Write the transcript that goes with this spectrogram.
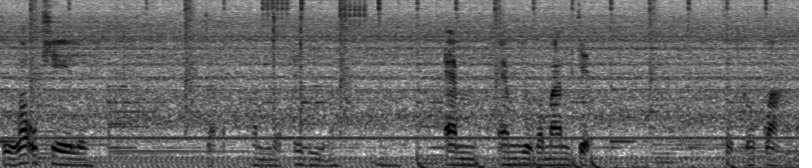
ถือว่าโอเคเลย จะทำแบบได้ดีนะแอมแอมอยู่ประมาณเจ็ดเจ็ดกว่าๆ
